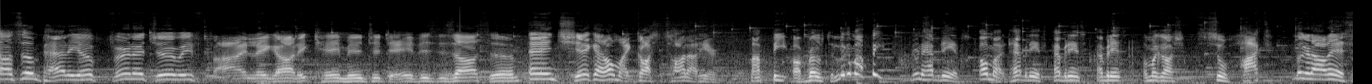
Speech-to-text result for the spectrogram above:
awesome patio furniture. We finally got it. Came in today. This is awesome. And check out, oh my gosh, it's hot out here. My feet are roasted. Look at my feet. I'm doing a happy dance. Oh my, happy dance, happy dance, happy dance. Oh my gosh, so hot. Look at all this.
